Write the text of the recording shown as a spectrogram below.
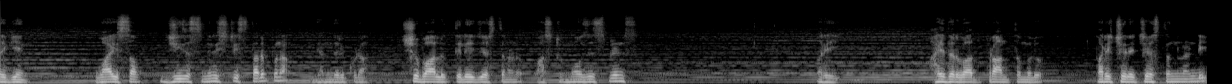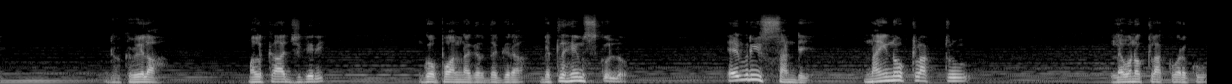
again voice of Jesus ministries తరపున మీ అందరికీ కూడా శుభాలు తెలియజేస్తున్నాను. మాస్టర్ మోజెస్ ఫ్రెండ్స్ మరి హైదరాబాద్ ప్రాంతంలో పరిచర్య చేస్తున్నానండి. మరి ఒకవేళ మల్కాజ్గిరి గోపాల్ నగర్ దగ్గర బెత్లహేమ్ స్కూల్లో every Sunday nine o'clock to eleven o'clock వరకు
